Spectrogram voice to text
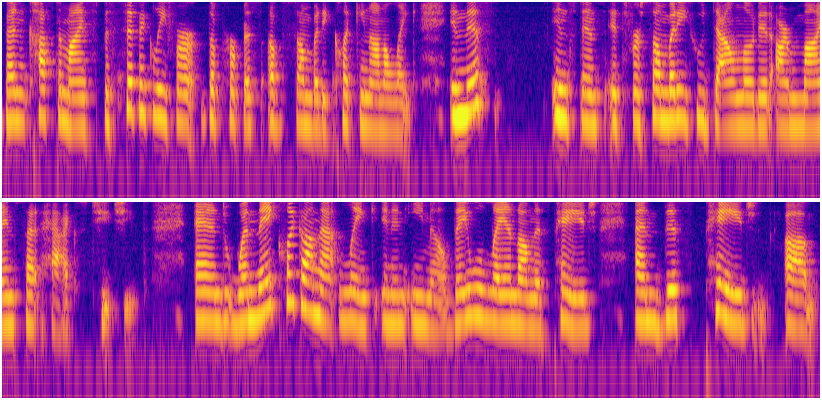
been customized specifically for the purpose of somebody clicking on a link. In this instance, it's for somebody who downloaded our Mindset Hacks cheat sheet. And when they click on that link in an email, they will land on this page and this page um,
